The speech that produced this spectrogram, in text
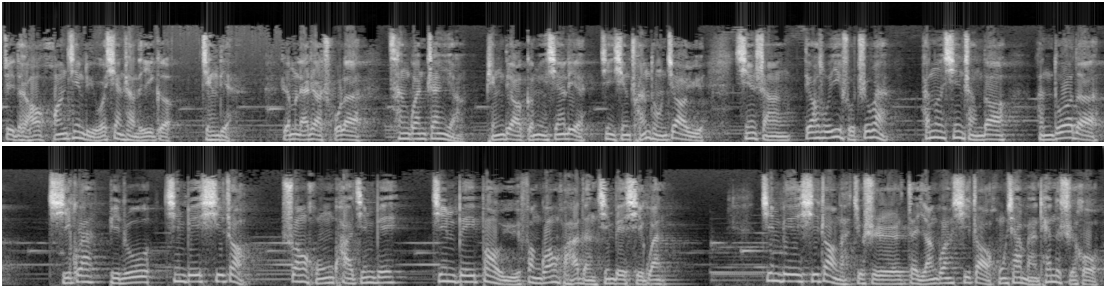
这条黄金旅游线上的一个景点。人们来这儿除了参观瞻仰、凭吊革命先烈、进行传统教育、欣赏雕塑艺术之外，还能欣赏到很多的奇观，比如金杯夕照、双红跨金杯、金杯暴雨放光华等金杯奇观。金杯夕照呢，就是在阳光夕照、红霞满天的时候，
